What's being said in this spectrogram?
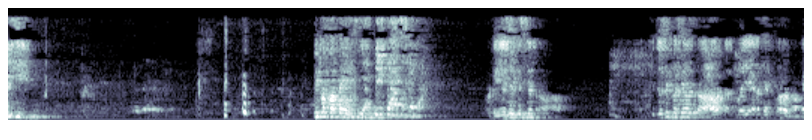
Y sí. Mi papá me decía, chaqueta. Porque yo siempre he. Tú siempre has sido trabajador, tal puede llegar a ser corona, ¿ok?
